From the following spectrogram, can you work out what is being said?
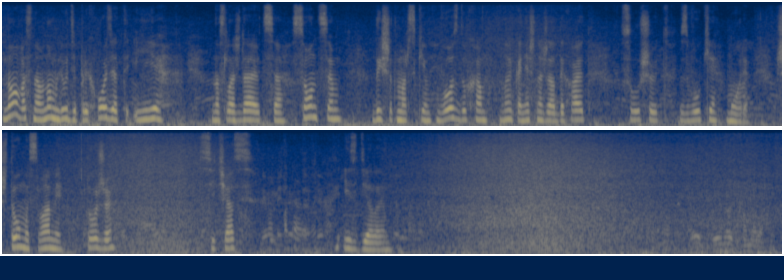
Но в основном люди приходят и наслаждаются солнцем, дышат морским воздухом, ну и, конечно же, отдыхают, слушают звуки моря, что мы с вами тоже сейчас и сделаем. 应该是他们的。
